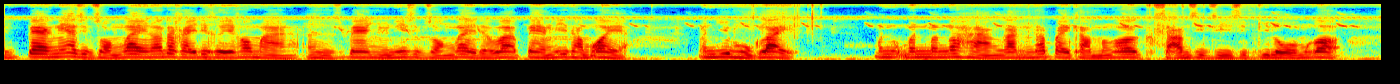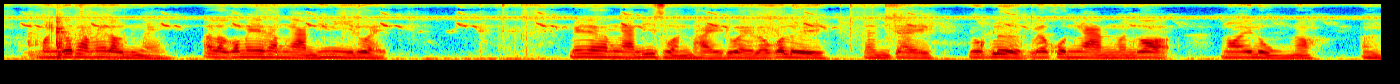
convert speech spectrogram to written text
ิบแปลงนี้สิบสองไร่เนาะถ้าใครที่เคยเข้ามานะเออแปลงอยู่นี่สิบสองไร่แต่ว่าแปลงที่ทำอ้อยอะมันยี่หกไร่มันมันมันก็ห่างกันถ้าไปกลับมันก็สามสิบสี่สิบกิโลมันก็มันก็ทำให้เราเหนื่อย แล้วเราก็ไม่ได้ทำงานที่นี่ด้วย ไม่ได้ทำงานที่สวนไผ่ด้วย เราก็เลยตัดใจยกเลิก แล้วคนงานมันก็น้อยลงเนาะเออ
